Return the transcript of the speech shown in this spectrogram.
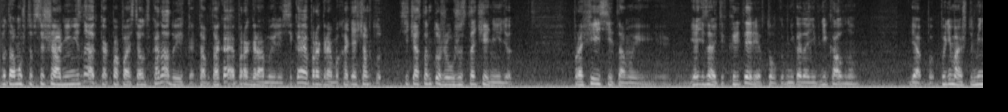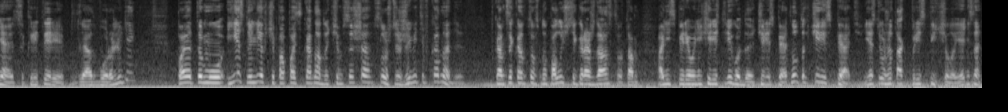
потому что в США они не знают, как попасть, а вот в Канаду есть там такая программа или сякая программа, хотя сейчас, сейчас там тоже ужесточение идет профессии там и я не знаю этих критериев толком никогда не вникал, но я понимаю, что меняются критерии для отбора людей. Поэтому, если легче попасть в Канаду, чем в США, слушайте, живите в Канаде. В конце концов, ну, получите гражданство, там, они теперь его не через 3 года, а через 5. Ну, так через 5, если уже так приспичило, я не знаю.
